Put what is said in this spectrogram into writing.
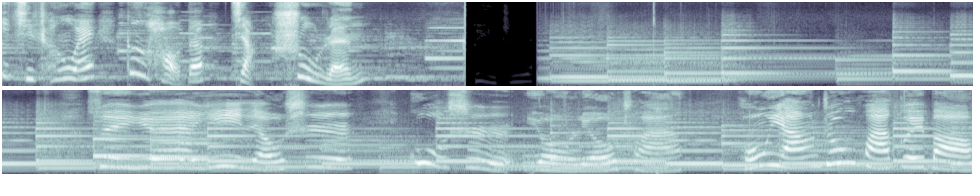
一起成为更好的讲述人。岁月易流逝，故事永流传，弘扬中华瑰宝，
